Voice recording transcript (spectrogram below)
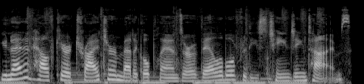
United Healthcare Tri Term Medical Plans are available for these changing times.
